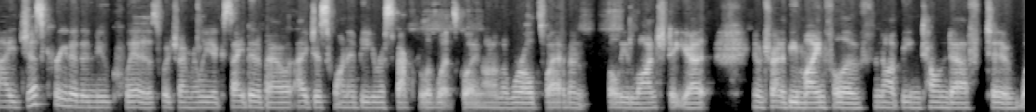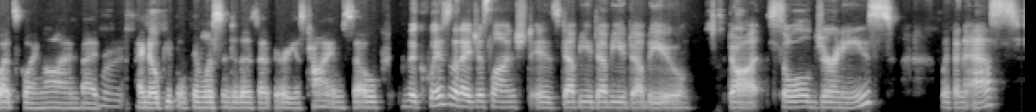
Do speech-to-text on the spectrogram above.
I just created a new quiz, which I'm really excited about. I just want to be respectful of what's going on in the world, so I haven't fully launched it yet. You know, trying to be mindful of not being tone deaf to what's going on, but right. I know people can listen to this at various times. So the quiz that I just launched is www.souljourneys with an S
